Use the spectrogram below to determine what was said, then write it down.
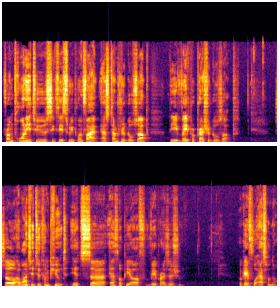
from 20 to 63.5, as temperature goes up, the vapor pressure goes up. So I want you to compute its uh, enthalpy of vaporization. Okay, for ethanol.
